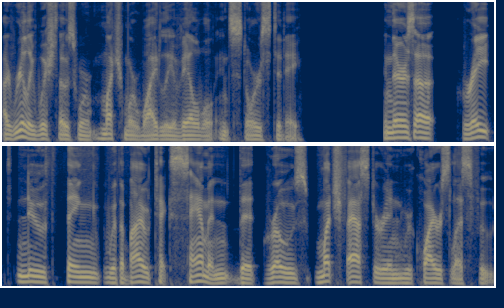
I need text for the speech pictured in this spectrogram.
I really wish those were much more widely available in stores today. And there's a great new thing with a biotech salmon that grows much faster and requires less food.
